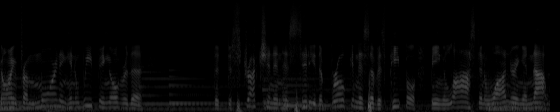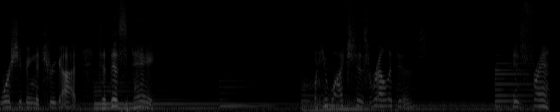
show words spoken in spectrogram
going from mourning and weeping over the, the destruction in his city, the brokenness of his people being lost and wandering and not worshiping the true God. To this day, when he watched his relatives, his friends,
